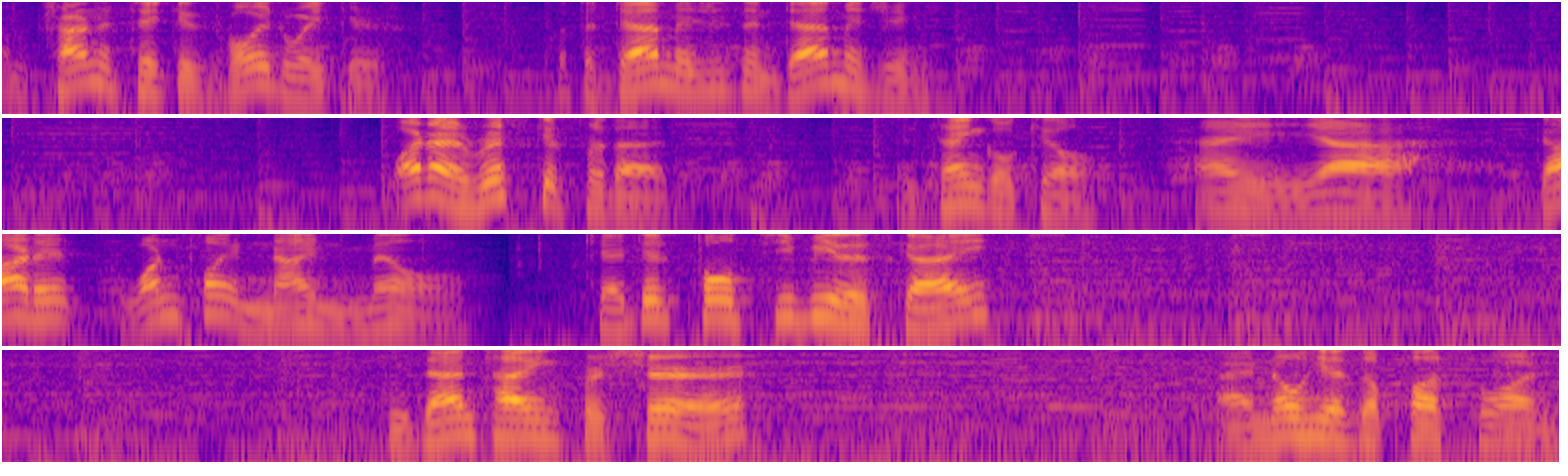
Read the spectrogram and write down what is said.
I'm trying to take his void waker, but the damage isn't damaging. Why'd I risk it for that? Entangle kill. Hey, yeah. Got it. 1.9 mil. Okay, I did full TB this guy. He's anti-ing for sure. I know he has a plus one.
